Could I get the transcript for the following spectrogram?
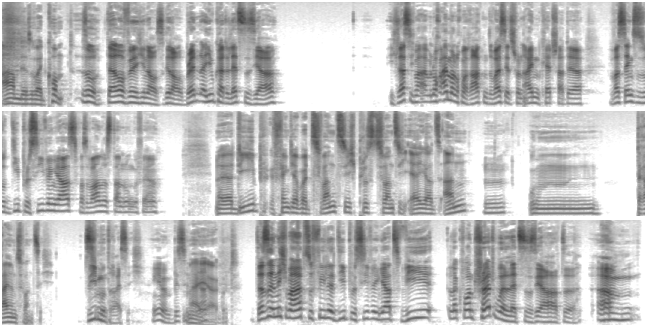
Arm, der so weit kommt. So, darauf will ich hinaus. Genau. Brandon Ayuk hatte letztes Jahr ich lasse dich mal noch einmal noch mal raten. Du weißt jetzt schon, einen Catch hat er. Was denkst du so Deep Receiving Yards? Was waren das dann ungefähr? Naja, Deep fängt ja bei 20 plus 20 Air Yards an. Mhm. Um 23. 37. Ja, ein bisschen naja, mehr. gut. Das sind nicht mal halb so viele Deep Receiving Yards wie Laquan Treadwell letztes Jahr hatte. Ähm,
